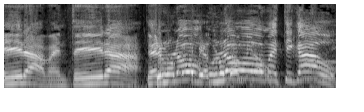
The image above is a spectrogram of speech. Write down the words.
Mentira, mentira. Tú eres un lobo, un lobo domesticado.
